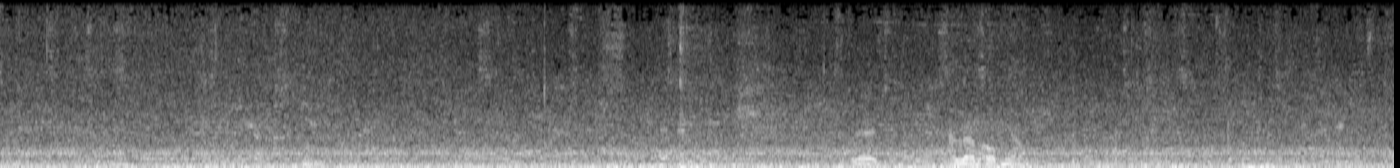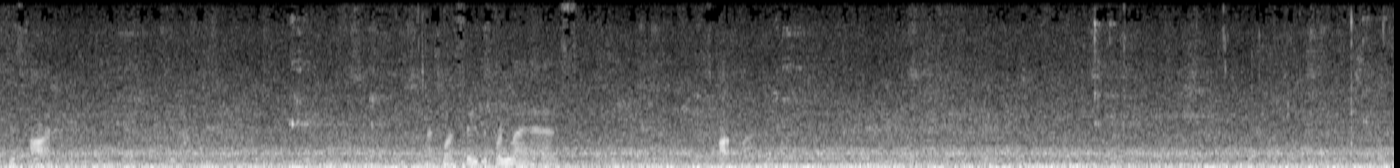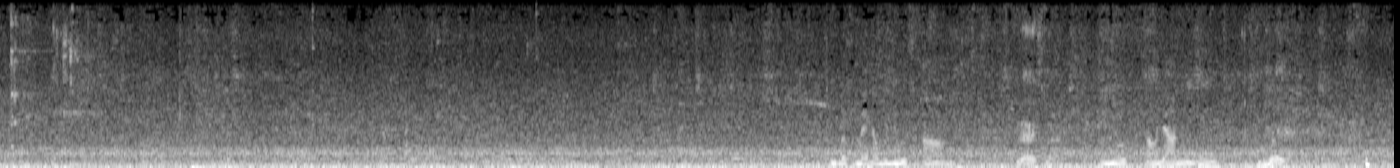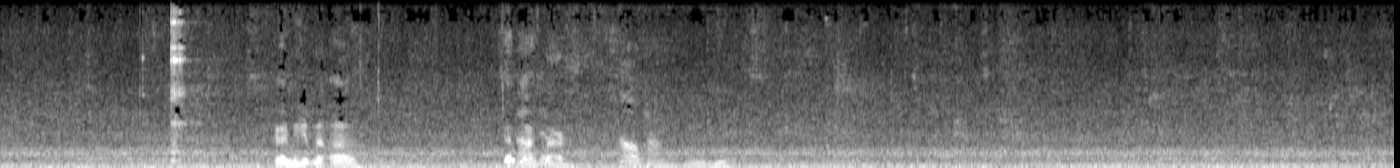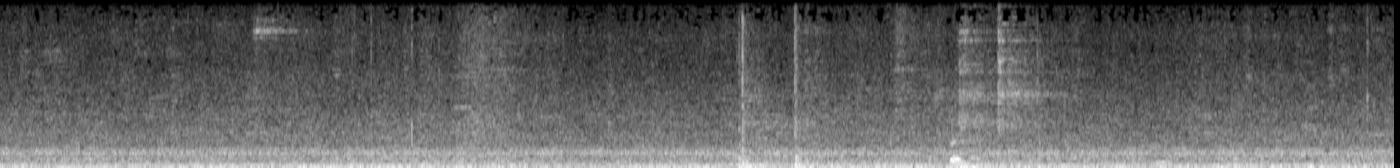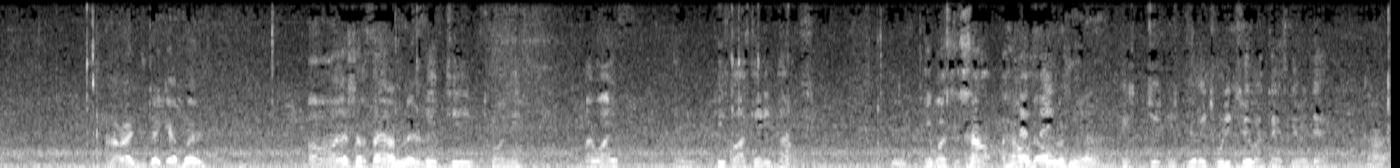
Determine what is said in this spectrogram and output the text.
Good. I love oatmeal. It's hot. That's why I saved it for last. It's hot. You must have met him when you was um Last night. when you was coming down to meet me. No. Let me get my uh that Oh, Wi-Fi. Oh, okay. Mm-hmm. All right, you take care, buddy. Oh, that's a family. 15, 20, my wife, and he's lost 80 pounds. He, he was the son. how old the oldest one? He's, ju- he's going to be 22 on Thanksgiving Day.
